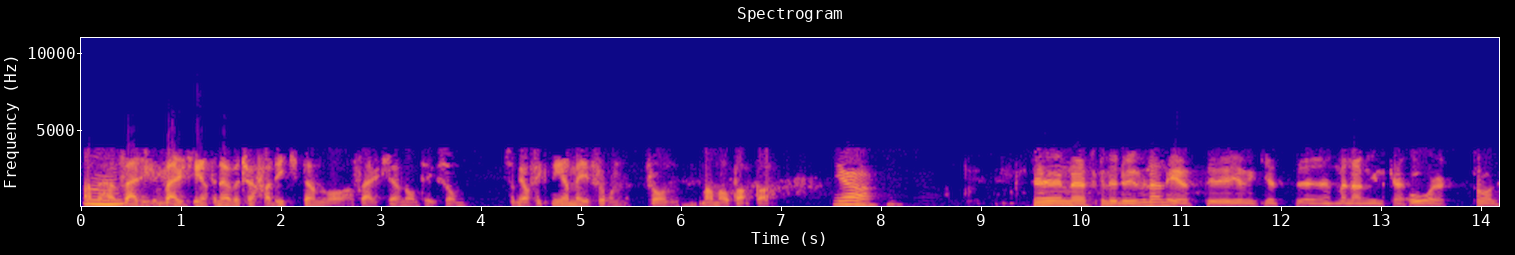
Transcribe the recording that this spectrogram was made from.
att det här Mm. ver, verkligheten överträffar dikten var verkligen någonting som, som jag fick med mig från, från mamma och pappa. Ja. Eh, när skulle du vilja ha läst? eh, Vilket, eh, mellan vilka årtal?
